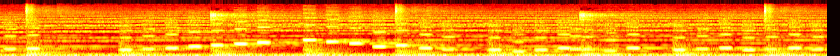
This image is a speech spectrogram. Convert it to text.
Thank you.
